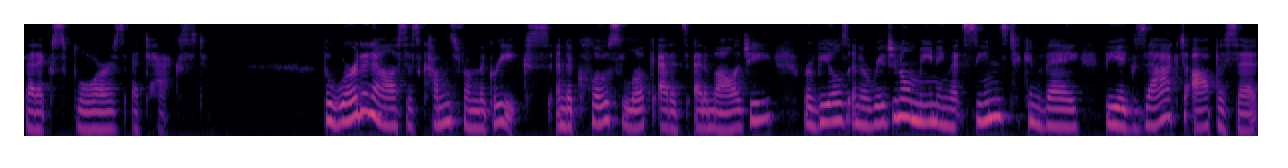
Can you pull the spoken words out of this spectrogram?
that explores a text. The word analysis comes from the Greeks, and a close look at its etymology reveals an original meaning that seems to convey the exact opposite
